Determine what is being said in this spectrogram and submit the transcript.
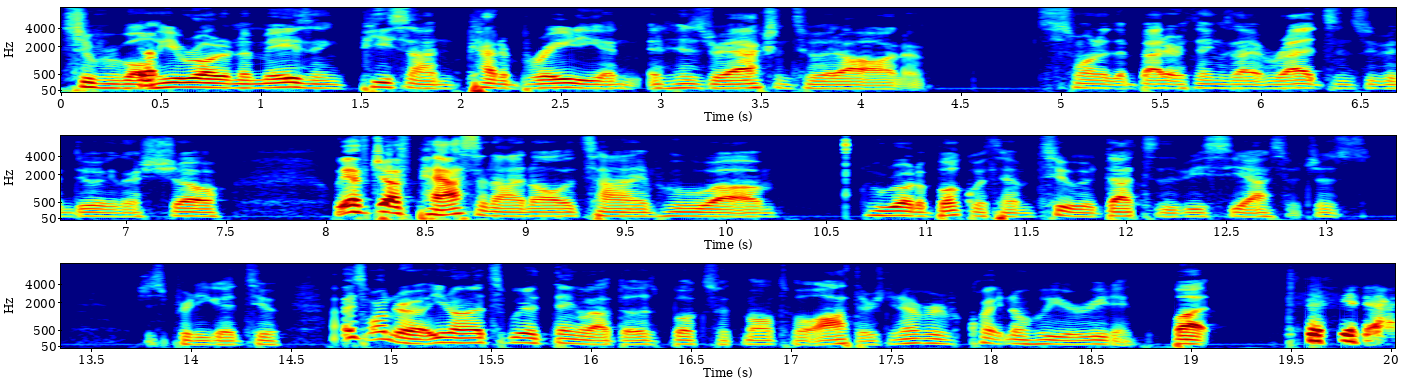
Super Bowl, Yep. he wrote an amazing piece on kind of Brady and, and his reaction to it all, and it's one of the better things I've read since we've been doing this show. We have Jeff Passan on all the time, who um, who wrote a book with him too, Death to the BCS, which is which is pretty good too. I always wonder, you know, it's a weird thing about those books with multiple authors. You never quite know who you're reading, but yeah,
